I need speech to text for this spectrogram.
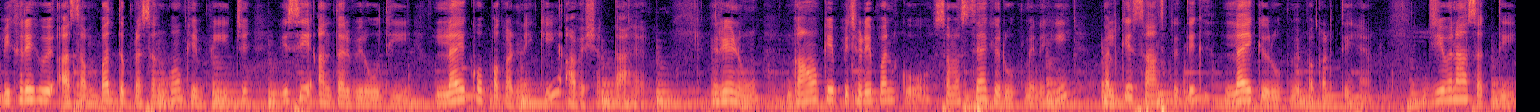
बिखरे हुए असंबद्ध प्रसंगों के बीच इसी अंतर्विरोधी लय को पकड़ने की आवश्यकता है। रेणु गाँव के पिछड़ेपन को समस्या के रूप में नहीं, बल्कि सांस्कृतिक लय के रूप में पकड़ते हैं। जीवनाशक्ति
